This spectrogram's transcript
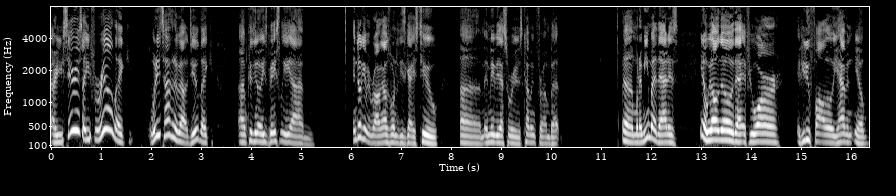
are you serious? Are you for real? Like what are you talking about, dude? Like, because um, you know he's basically, um, and don't get me wrong, I was one of these guys too, um, and maybe that's where he was coming from. But um, what I mean by that is, you know, we all know that if you are, if you do follow, you haven't, you know,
